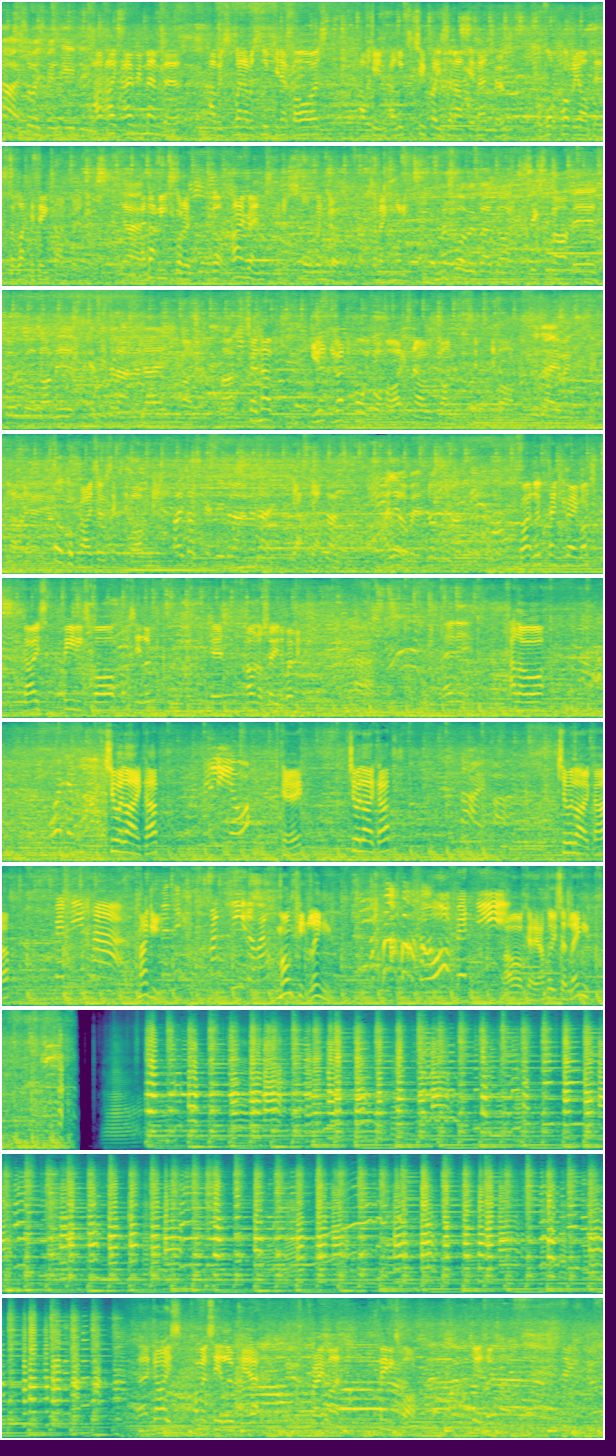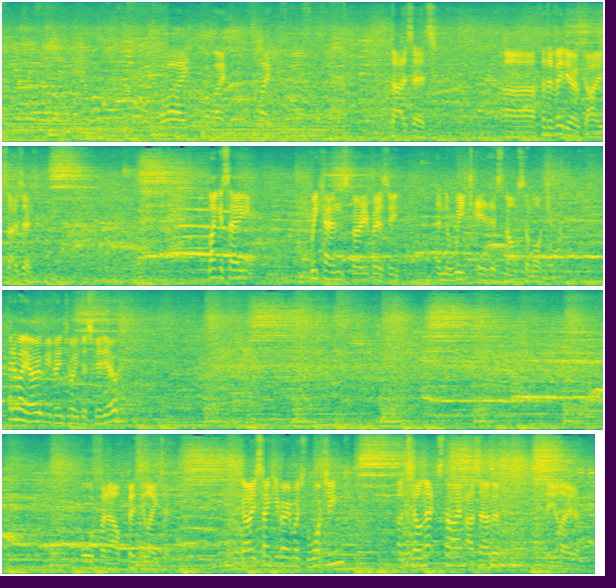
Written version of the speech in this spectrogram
No, it's always been evening. I, I, I remember I was when I was looking at bars, I was in, I looked at two places in LK Metro, and what put me off is the lack of daytime presence. Yeah. And that means you've got, a, you've got high rent and a small window to make money. That's why we've had like 60 mark beers, 44 mark beers to get people out in the day. Right. So now you, you had the 44 marks, now it's gone 60 mark. Today it went to 60 mark, yeah. yeah. Well, good price, was 60 mark. Oh, it does get people out in the day? Yeah, yeah. It does. A little bit, not too much. Right, Luke, thank you very much. Guys, Phoenix Bar, obviously Luke. Cheers. Oh, and I'll show you the women. Ladies. Ah, Hello. What do you like, Ab? Hello. Okay. ชื่ออะไรครับต่ายค่ะ ชื่ออะไรครับ เบนนี่ค่ะ มังกี้ มังคี้หรือมัง Monkey Ling โอ้เบนนี่ Oh, okay, I guys, come and see Luke here. That is it. Uh, for the video, guys, that is it. Like I say, weekends very busy, and the week it is not so much. Anyway, I hope you've enjoyed this video. Bored for now, busy later. Guys, thank you very much for watching. Until next time, as ever, see you later.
